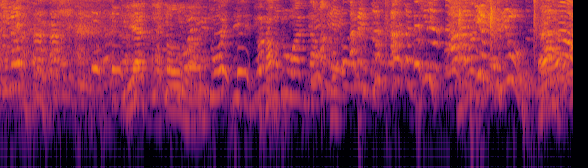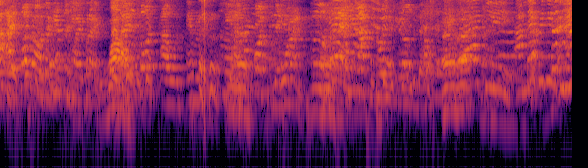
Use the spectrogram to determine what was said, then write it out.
You know, Yes. you, Oh you want me Lord. to wash dishes. You want me to do what now? I mean, I mean look, I'm a gift. I'm a gift to you. I, I thought I was a gift to my bride. Wow. I thought I was everything. Uh-huh. She had caught the wine. I didn't have to do anything else in the house. Exactly. I'm everything to you.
